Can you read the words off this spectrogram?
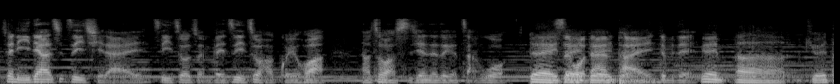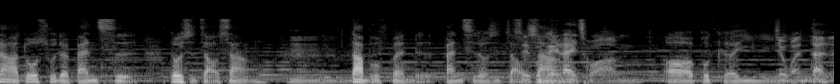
所以你一定要自己起来，自己做准备，自己做好规划，然后做好时间的这个掌握，对，生活的安排，对，不对？因为呃，绝大多数的班次都是早上。嗯，大部分的班次都是早上，所以不可以赖床哦，不可以就完蛋了，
